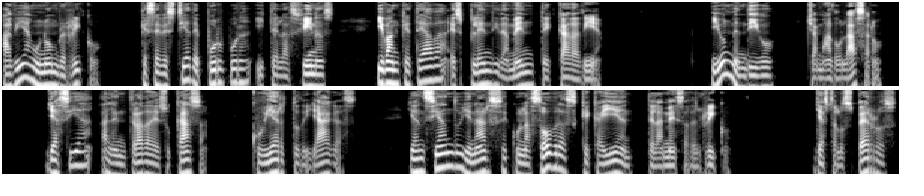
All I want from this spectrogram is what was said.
Había un hombre rico que se vestía de púrpura y telas finas y banqueteaba espléndidamente cada día. Y un mendigo, llamado Lázaro, yacía a la entrada de su casa, cubierto de llagas, y ansiando llenarse con las sobras que caían de la mesa del rico. Y hasta los perros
